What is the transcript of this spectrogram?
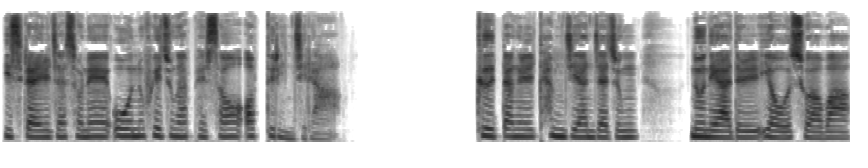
이스라엘 자손의 온 회중 앞에서 엎드린지라. 그 땅을 탐지한 자 중 눈의 아들 여호수아와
